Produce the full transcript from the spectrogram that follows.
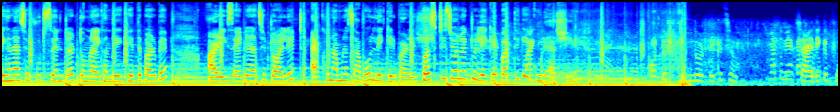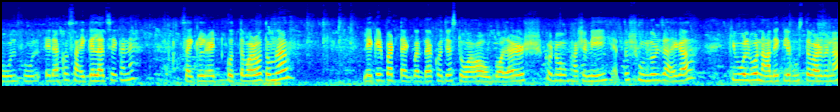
এখানে আছে ফুড সেন্টার তোমরা এখান থেকে খেতে পারবে। আর এই সাইডে আছে টয়লেট এখন আমরা যাব লেকের পাড়ে। ফার্স্টে চলো একটু লেকের পাড় থেকে ঘুরে আসি। কত সুন্দর দেখেছ? চারিদিকে ফুল ফুল। এ দেখো সাইকেল আছে এখানে। সাইকেল রাইড করতে পারো তোমরা। লেকের পাড়টা একবার দেখো জাস্ট ওয়াও বলার কোনো ভাষা নেই। এত সুন্দর জায়গা। কি বলব না দেখলে বুঝতে পারবে না।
